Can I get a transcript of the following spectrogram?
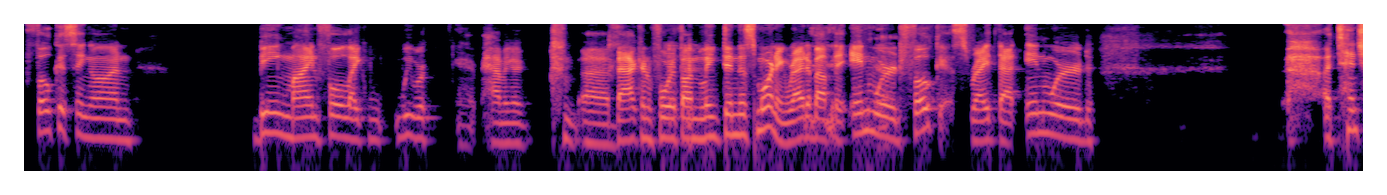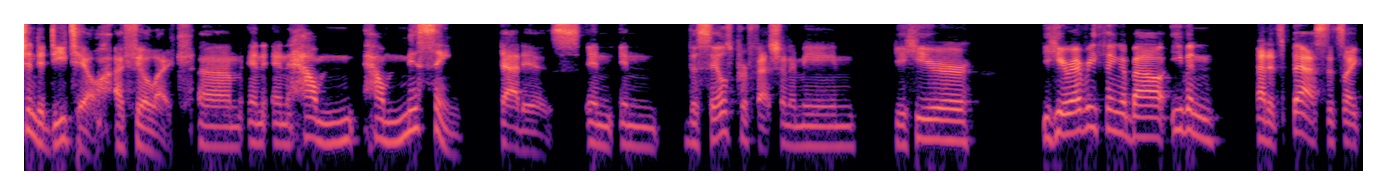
focusing on being mindful like we were having a uh, back and forth on linkedin this morning right about the inward focus right that inward attention to detail i feel like um, and and how how missing that is in in the sales profession. I mean you hear you hear everything about even at its best it's like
